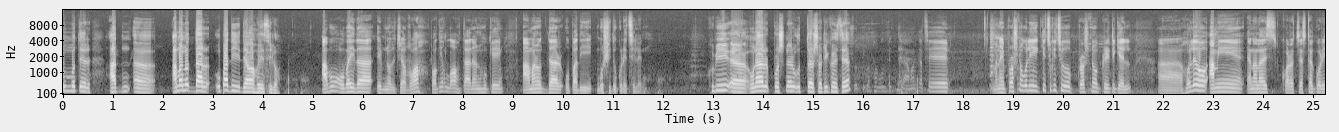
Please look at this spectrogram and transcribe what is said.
উম্মতের আদ আমানতদার উপাধি দেওয়া হয়েছিল? আবু ওবাইদা ইবনুল জার্রাহ রদিয়াল্লাহ তালানহুকে আমানুদ্দার উপাধি ভূষিত করেছিলেন। খুবই ওনার প্রশ্নের উত্তর সঠিক হয়েছে। সত্যি কথা বলতে কি আমার কাছে মানে প্রশ্নগুলি কিছু কিছু প্রশ্ন ক্রিটিক্যাল হলেও আমি অ্যানালাইজ করার চেষ্টা করি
